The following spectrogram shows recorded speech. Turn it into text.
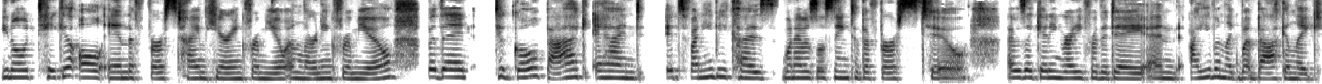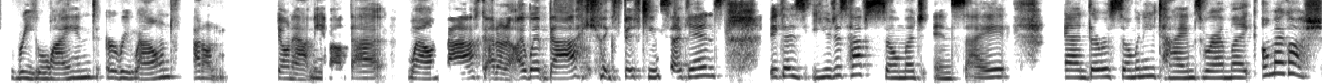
you know, take it all in the first time hearing from you and learning from you. But then to go back and it's funny because when I was listening to the first two, I was like getting ready for the day and I even like went back and like rewind or rewound. I don't don't at me about that. Wound back. I don't know. I went back like 15 seconds because you just have so much insight. And there were so many times where I'm like, oh my gosh,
